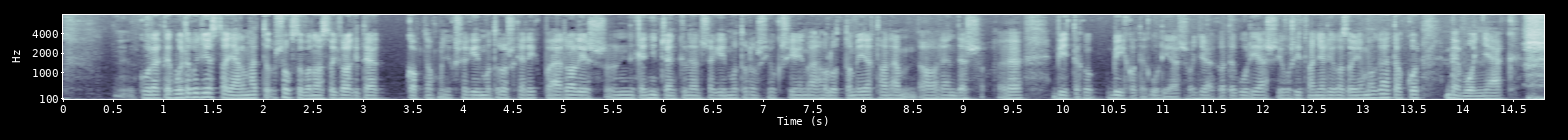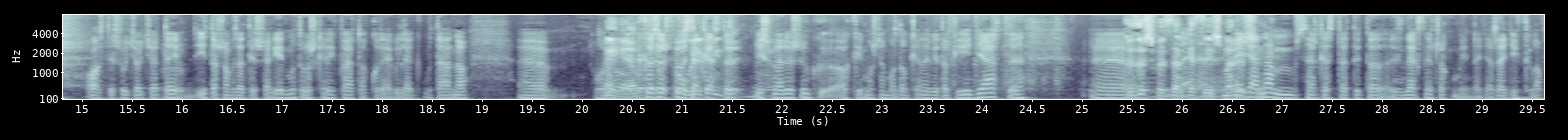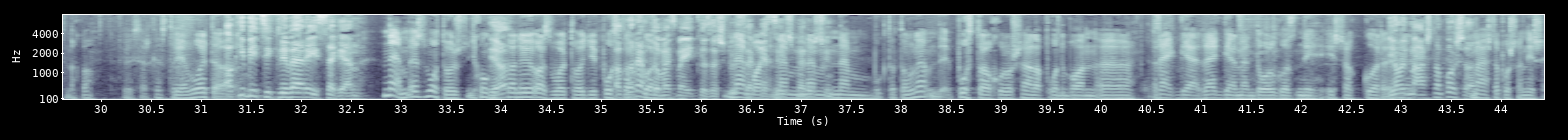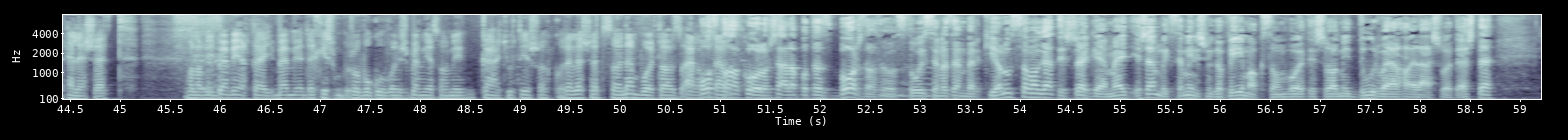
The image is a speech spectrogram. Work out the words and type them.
korrektek voltak, hogy ezt ajánlom. Hát sokszor van az, hogy valakit elkapnak mondjuk segédmotoros kerékpárral, és nincsen külön segédmotoros jogséré, már hallottam ilyet, hanem a rendes B- B-kategóriás vagy A-kategóriás jogosítványal igazolja magát, akkor bevonják azt is. Úgyhogy ha te Mhm. uh-huh. itt vezetés segédmotoros kerékpárt, akkor elvileg utána ö, hogy Igen. közös főszerkesztő ismerősünk, aki most nem mondom ki a nevét, aki így járt, ö, Közös főszerkesztő ismerősünk? igen, nem szerkesztett itt az Indexnél, csak mindegy, az egyik lapnak a főszerkesztője volt. A, Aki biciklivel részegen. Nem, ez motos, konkrétan Ja? ő az volt, hogy posztalkor... Akkor nem tudom, ez melyik közös nem, főszerkesztő nem, nem, ismerősünk. nem buktatom de posztalkoros állapotban reggel, reggel ment dolgozni, és akkor... Ja, hogy másnaposan? Másnaposan is elesett. Valami bemérte egy, bemérte, kis robogóval is bemért valami kátyút, és akkor elesett, szóval nem volt az állapotában. Posztalkoholos állapot az borzasztó, hiszen az ember kialussza magát, és reggel megy, és emlékszem, én is még a Vémaxon volt, és valami durva elhajlás volt este,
